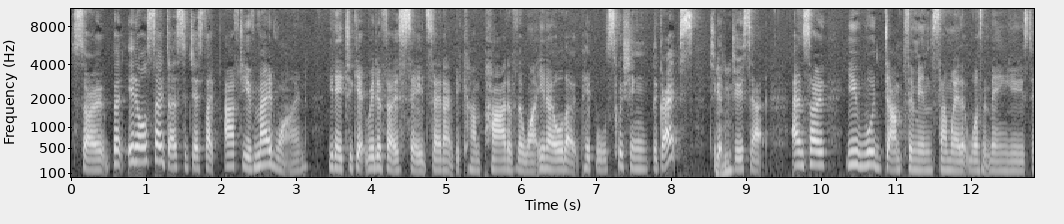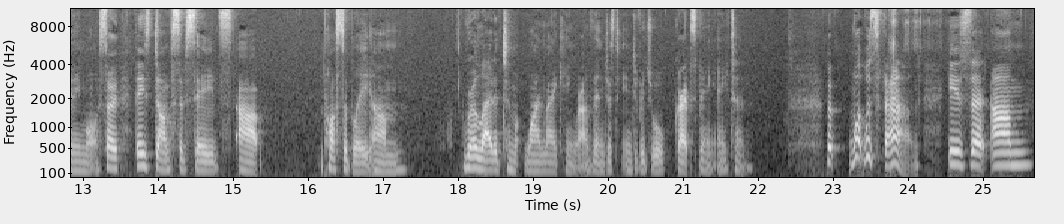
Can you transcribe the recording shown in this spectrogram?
So, but it also does suggest like after you've made wine, you need to get rid of those seeds. They don't become part of the wine. You know, although people squishing the grapes to get the juice out. And so you would dump them in somewhere that wasn't being used anymore. So these dumps of seeds are possibly um, related to winemaking rather than just individual grapes being eaten. But what was found is that um,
